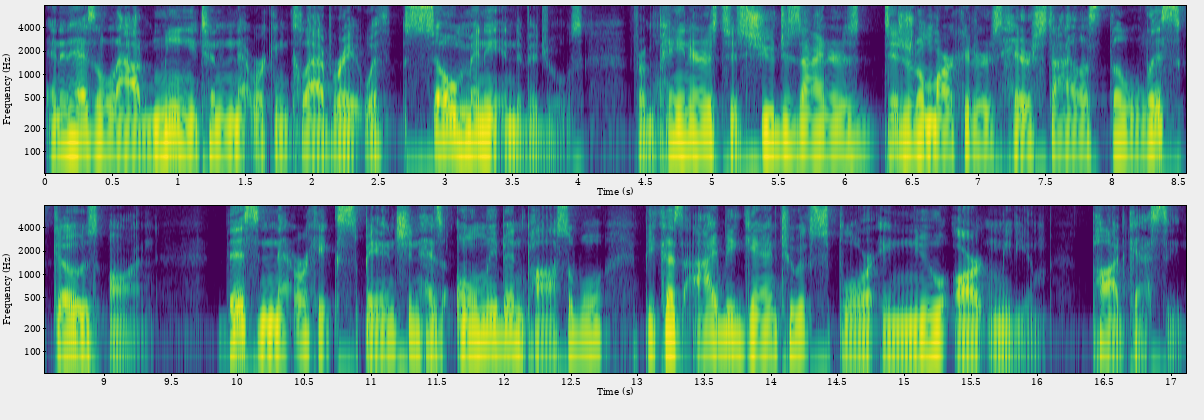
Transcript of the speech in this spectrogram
and it has allowed me to network and collaborate with so many individuals from painters to shoe designers, digital marketers, hairstylists, the list goes on. This network expansion has only been possible because I began to explore a new art medium, podcasting.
